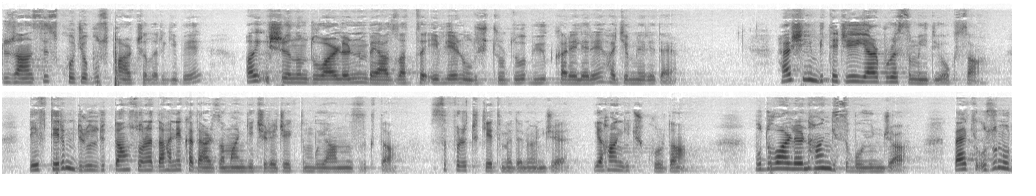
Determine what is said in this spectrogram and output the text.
düzensiz koca buz parçaları gibi, ay ışığının duvarlarının beyazlattığı evlerin oluşturduğu büyük kareleri, hacimleri de. Her şeyin biteceği yer burası mıydı yoksa? Defterim dürüldükten sonra daha ne kadar zaman geçirecektim bu yalnızlıkta? Sıfırı tüketmeden önce. Ya hangi çukurda? Bu duvarların hangisi boyunca? Belki uzun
